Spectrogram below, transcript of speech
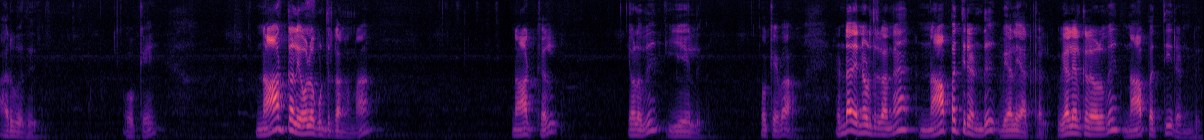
அறுபது. ஓகே. நாட்கள் எவ்வளோ கொடுத்துருக்காங்கன்னா? நாட்கள் எவ்வளவு? ஏழு. ஓகேவா? ரெண்டாவது என்ன கொடுத்துருக்காங்க? நாற்பத்தி ரெண்டு வேலையாட்கள். வேலையாட்கள் எவ்வளவு? நாற்பத்தி ரெண்டு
